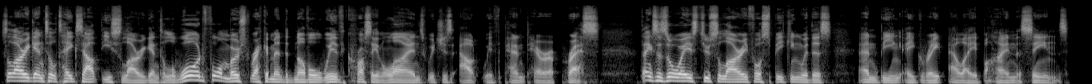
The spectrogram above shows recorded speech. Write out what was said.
Sulari Gentill takes out the Sulari Gentill Award for Most Recommended Novel with Crossing the Lines, which is out with Pantera Press. Thanks as always to Sulari for speaking with us and being a great ally behind the scenes.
